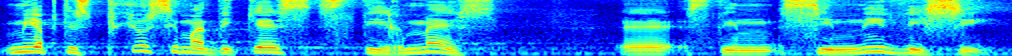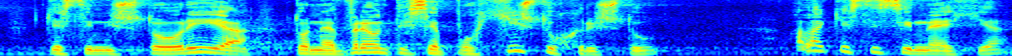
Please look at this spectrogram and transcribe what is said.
Μία από τις πιο σημαντικές στιγμές ε, στην συνείδηση και στην ιστορία των Εβραίων της εποχής του Χριστού αλλά και στη συνέχεια,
